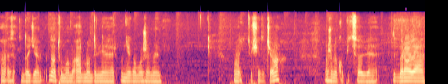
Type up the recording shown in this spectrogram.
Ale za to dojdziemy. No tu mamy Armodlier, u niego możemy... Oj, tu się zacięła. Możemy kupić sobie zbroję,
